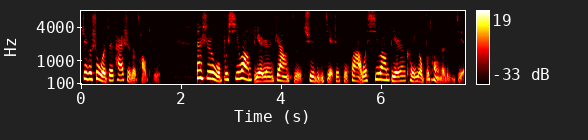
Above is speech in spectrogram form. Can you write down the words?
这个是我最开始的草图。但是我不希望别人这样子去理解这幅画，我希望别人可以有不同的理解，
